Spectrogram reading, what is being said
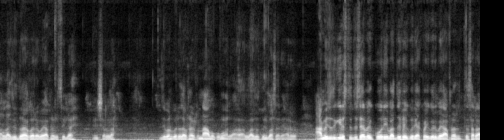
আল্লাহ যদি দয়া করে ভাই আপনার ছিলায় ইনশাল্লাহ জীবন দাও, আপনার একটা নামও কমো আল্লাহ আল্লাহ তুমি বাঁচারে। আর আমি যদি গৃহস্থ দুই চার ভাই করি বা দুই ভাই করি এক ভাই করি ভাই আপনার তো ছাড়া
